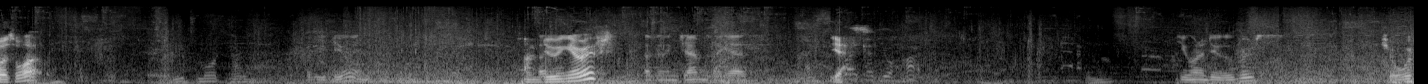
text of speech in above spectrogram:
Was what? Needs more time. What are you doing? I'm doing a rift? Leveling gems, I guess. Yes. At your heart. Do you want to do Ubers? Sure.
